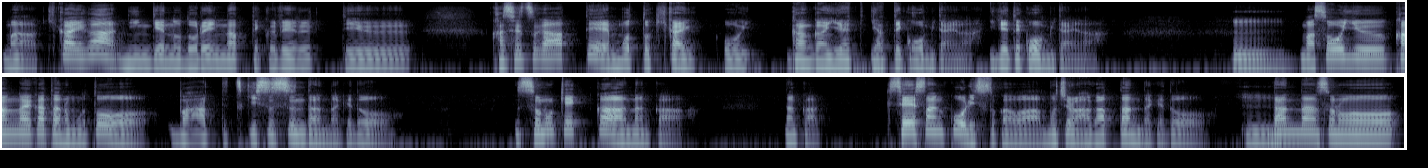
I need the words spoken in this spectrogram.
まあ、機械が人間の奴隷になってくれるっていう仮説があってもっと機械をガンガンやっていこうみたいな入れていこうみたいな、うん。まあ、そういう考え方のもとをバーって突き進んだんだけどその結果なんかなんか生産効率とかはもちろん上がったんだけど、うんだんだんその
